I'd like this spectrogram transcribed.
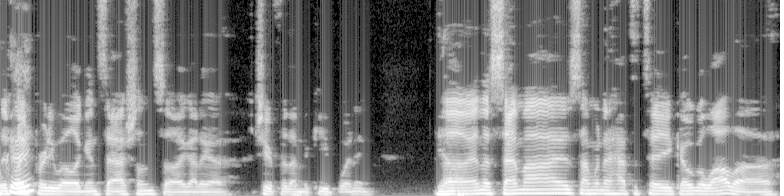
They okay. played pretty well against Ashland, so I got to uh, cheer for them to keep winning. Yeah. Uh, in the semis, I'm gonna have to take Ogallala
